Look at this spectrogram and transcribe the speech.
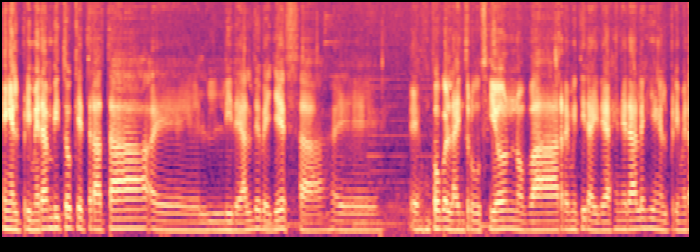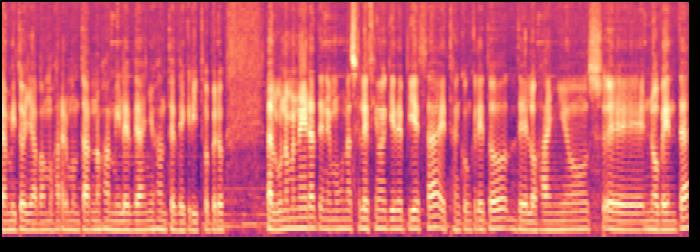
en el primer ámbito que trata eh, el ideal de belleza. Eh, es un poco la introducción nos va a remitir a ideas generales y en el primer ámbito ya vamos a remontarnos a miles de años antes de Cristo, pero de alguna manera tenemos una selección aquí de piezas, está en concreto de los años 90 eh,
